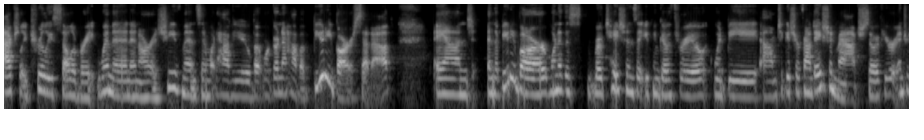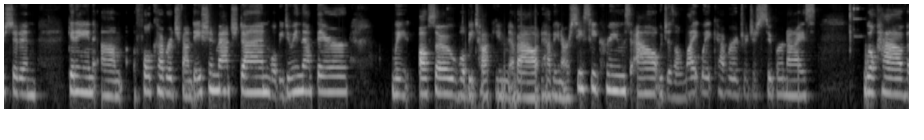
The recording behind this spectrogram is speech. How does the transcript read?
actually truly celebrate women and our achievements and what have you, but we're going to have a beauty bar set up. And in the beauty bar, one of the rotations that you can go through would be um, to get your foundation match. So if you're interested in getting um, a full coverage foundation match done, we'll be doing that there. We also will be talking about having our CC creams out, which is a lightweight coverage, which is super nice. We'll have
